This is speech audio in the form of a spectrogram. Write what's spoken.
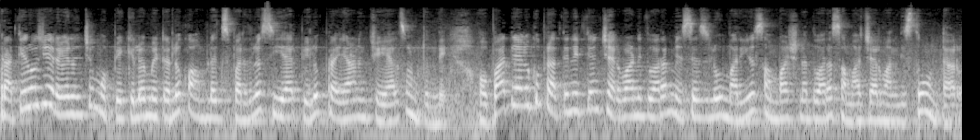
ప్రతిరోజు ఇరవై నుంచి ముప్పై కిలోమీటర్లు కాంప్లెక్స్ పరిధిలో సిఆర్పీలు ప్రయాణం చేయాల్సి ఉంటుంది. ఉపాధ్యాయులకు ప్రతినిత్యం చరవాణి ద్వారా మెసేజ్లు మరియు సంభాషణ ద్వారా సమాచారం అందిస్తూ ఉంటారు.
